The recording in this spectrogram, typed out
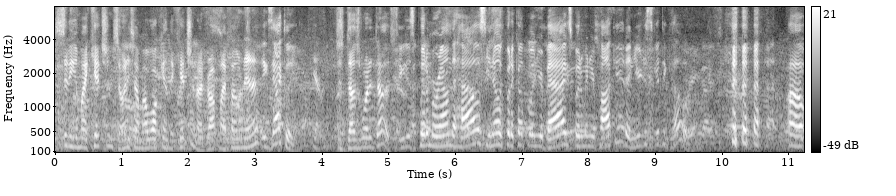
sitting in my kitchen. So anytime I walk in the kitchen, I drop my phone in it. Exactly. Yeah, it just does what it does. You just put them around the house, you know, put a couple in your bags, put them in your pocket, and you're just good to go. Uh,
